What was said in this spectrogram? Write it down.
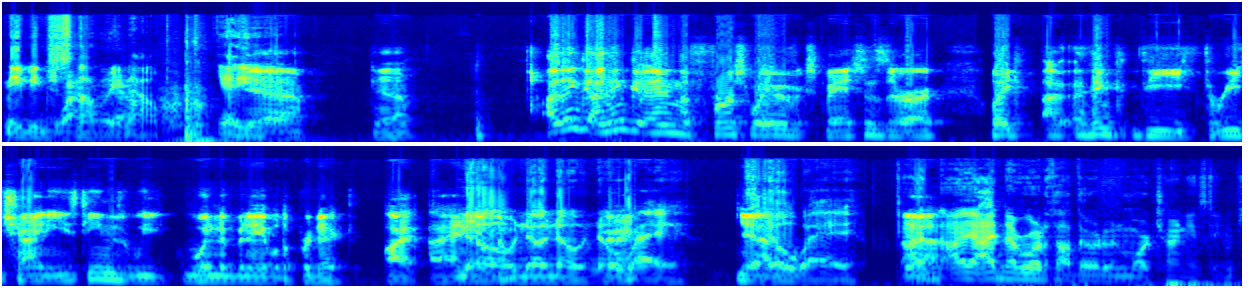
maybe just When, not right yeah. now. Yeah, yeah. yeah, yeah. I think I think in the first wave of expansions there are like I, I think the three Chinese teams we wouldn't have been able to predict. I, I any No, no, no, no Right? way. Yeah, No way. yeah. I, I, I never would have thought there would have been more Chinese teams.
